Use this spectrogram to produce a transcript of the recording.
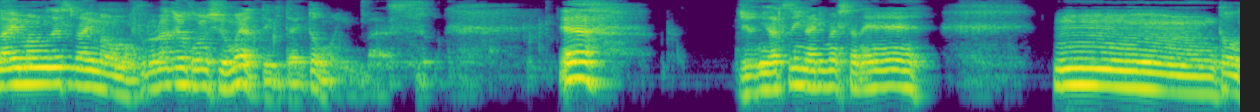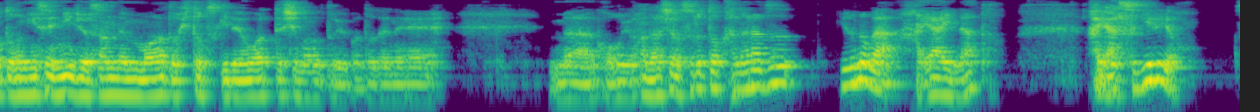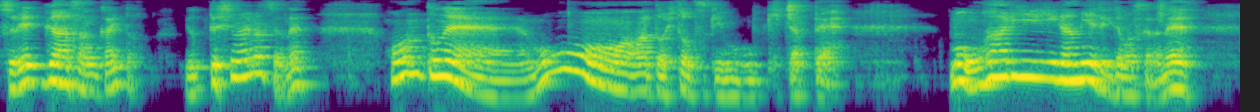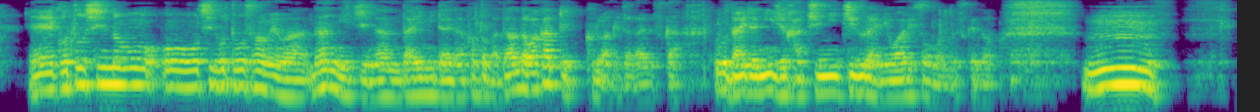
大魔です。大魔のプロラジオ今週もやっていきたいと思います。いや、12月になりましたね。うーん、とうとう2023年もあと一月で終わってしまうということでね。まあ、こういう話をすると必ず言うのが早いなと。早すぎるよ。スレッガーさんかいと言ってしまいますよね。ほんとね、もうあと一月も来ちゃって、もう終わりが見えてきてますからね。えー今年のお仕事納めは何日何代みたいなことがだんだん分かってくるわけじゃないですか。僕大体28日ぐらいに終わりそうなんですけど。うーん、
